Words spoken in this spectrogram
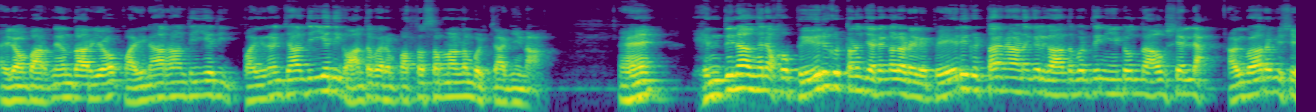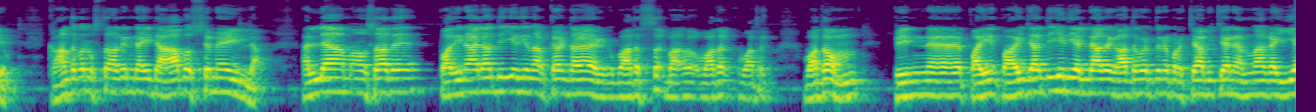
അതിലോ പറഞ്ഞെന്താ അറിയോ? പതിനാറാം തീയതി പതിനഞ്ചാം തീയതി കാന്തപുരം പത്രസമ്മേളനം വിളിച്ചാങ്ങിന്നാണ് ഏ? എന്തിനാ അങ്ങനെയൊക്കെ പേര് കിട്ടണം ജനങ്ങളുടെ ഇടയിൽ. പേര് കിട്ടാനാണെങ്കിൽ കാന്തപുരത്തിന് ഇതിന്റെ ഒന്നും ആവശ്യമല്ല. അത് വേറെ വിഷയം. കാന്തപുരം ഉസ്താദിന്റെ അതിന്റെ ആവശ്യമേ ഇല്ല. അല്ല മൗസാദ് പതിനാലാം തീയതി നടക്കേണ്ട വധസ് വധ വധ വധം. പിന്നെ പതി പതിനഞ്ചാം തീയതി അല്ലാതെ കാന്തപുരത്തിന് പ്രഖ്യാപിക്കാൻ എന്നാ കയ്യ?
